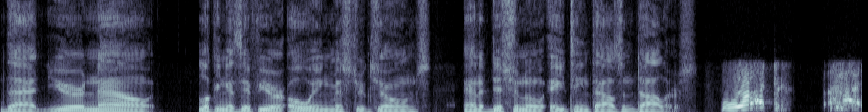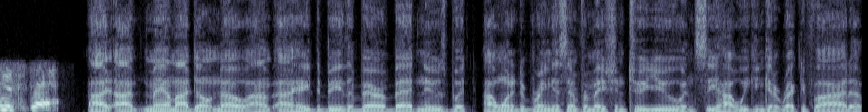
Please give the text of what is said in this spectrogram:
that you're now looking as if you're owing Mr. Jones an additional eighteen thousand dollars. What? That? I, I, ma'am, I don't know. I, I hate to be the bearer of bad news, but I wanted to bring this information to you and see how we can get it rectified. Uh,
